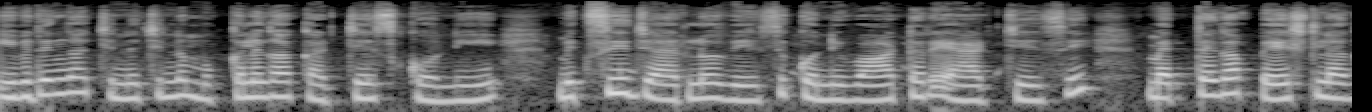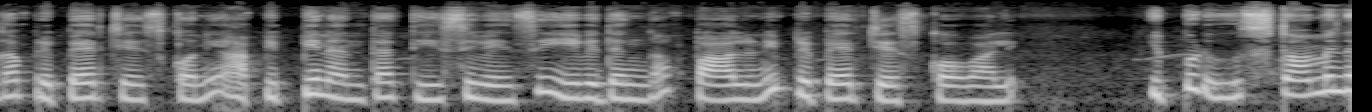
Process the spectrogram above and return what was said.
ఈ విధంగా చిన్న చిన్న ముక్కలుగా కట్ చేసుకొని మిక్సీ జార్లో వేసి కొన్ని వాటర్ యాడ్ చేసి మెత్తగా పేస్ట్ లాగా ప్రిపేర్ చేసుకొని ఆ పిప్పినంతా తీసివేసి ఈ విధంగా పాలుని ప్రిపేర్ చేసుకోవాలి. ఇప్పుడు స్టవ్ మీద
